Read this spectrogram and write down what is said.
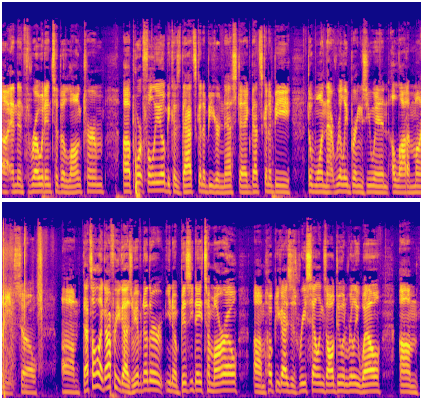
uh, and then throw it into the long term uh, portfolio because that's going to be your nest egg. That's going to be the one that really brings you in a lot of money. So um, that's all I got for you guys. We have another you know busy day tomorrow. Um, hope you guys' reselling's all doing really well. Um,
